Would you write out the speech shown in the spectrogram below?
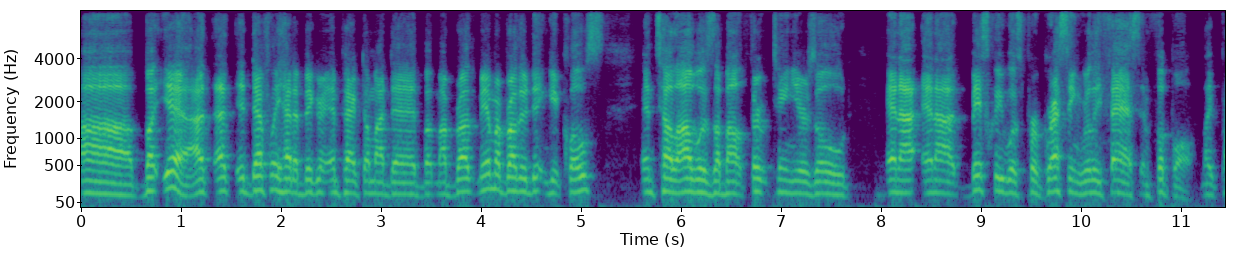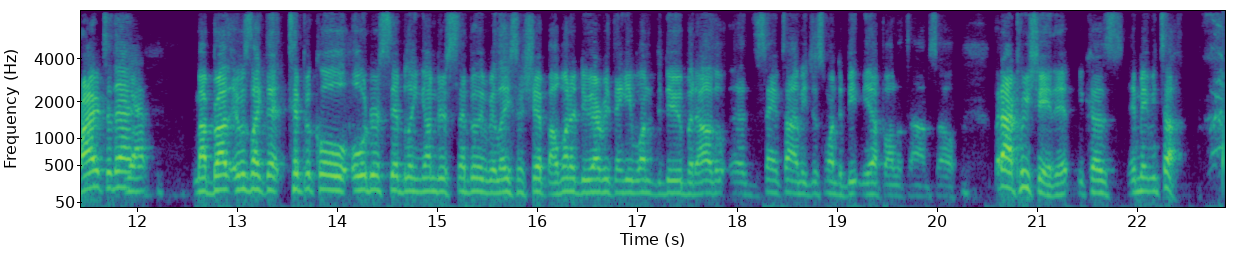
Uh, but yeah, I, I, it definitely had a bigger impact on my dad. But my brother, me and my brother didn't get close until I was about 13 years old, and I and I basically was progressing really fast in football. Like prior to that, yep. my brother, it was like that typical older sibling, younger sibling relationship. I wanted to do everything he wanted to do, but at the same time, he just wanted to beat me up all the time. So, but I appreciate it because it made me tough.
